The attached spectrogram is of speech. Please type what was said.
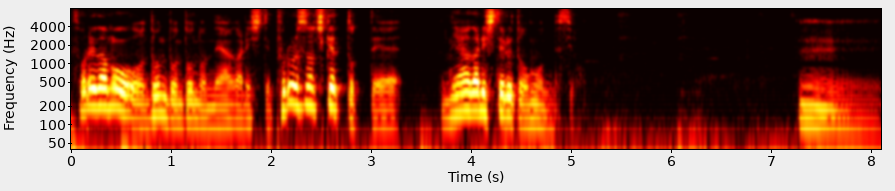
それがもうどんどんどんどん値上がりして、プロレスのチケットって値上がりしてると思うんですよ。うん。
